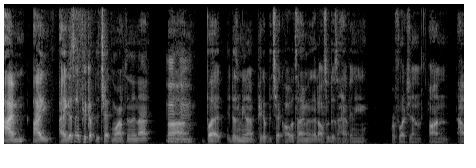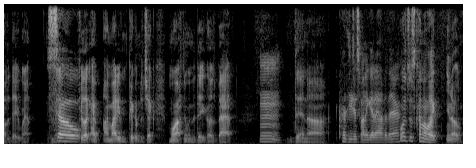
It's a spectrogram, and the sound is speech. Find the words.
I'm. I I guess I pick up the check more often than not. Mm-hmm. Um, but it doesn't mean I pick up the check all the time, and that also doesn't have any reflection on how the date went. So- I feel like I, I might even pick up the check more often when the date goes bad Mm. than uh, Because you just want to get out of there. well, it's just kind of like you know,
